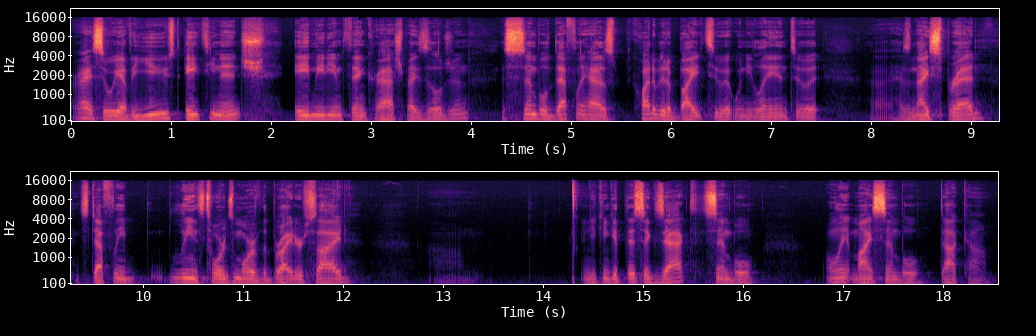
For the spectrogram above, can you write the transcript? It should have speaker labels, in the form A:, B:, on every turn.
A: All right, so we have a used 18-inch A medium thin crash by Zildjian. This cymbal definitely has quite a bit of bite to it when you lay into it. Uh, has a nice spread. It's definitely leans towards more of the brighter side. Um, and you can get this exact cymbal only at myCymbal.com.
